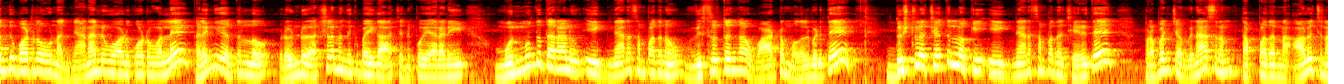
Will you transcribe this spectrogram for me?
అందుబాటులో ఉన్న జ్ఞానాన్ని వాడుకోవడం వల్లే కళింగ యుద్ధంలో రెండు లక్షల మందికి పైగా చనిపోయారని మున్ముందు తరాలు ఈ జ్ఞాన సంపదను విస్తృతంగా వాడటం మొదలుపెడితే దుష్టుల చేతుల్లోకి ఈ జ్ఞాన సంపద చేరితే ప్రపంచ వినాశనం తప్పదన్న ఆలోచన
